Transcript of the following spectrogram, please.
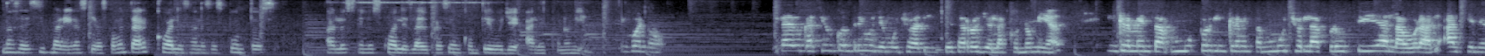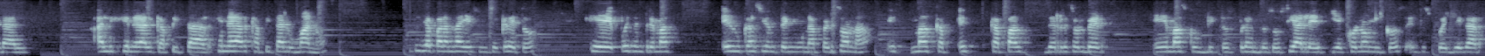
No sé si Marinas quieras comentar cuáles son esos puntos en los cuales la educación contribuye a la economía. Bueno, la educación contribuye mucho al desarrollo de la economía incrementa, porque incrementa mucho la productividad laboral al generar, al generar capital, generar capital humano. Entonces ya para nadie es un secreto que pues entre más educación tenga una persona, es, más es capaz de resolver eh, más conflictos, por ejemplo, sociales y económicos, entonces puede llegar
